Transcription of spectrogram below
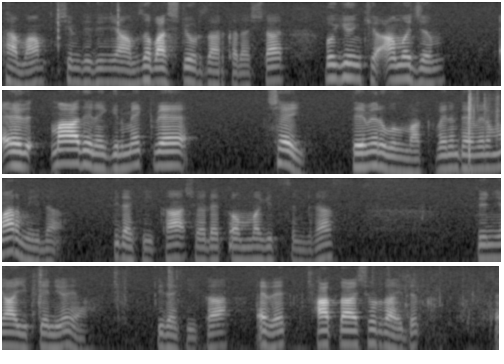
Tamam şimdi dünyamıza başlıyoruz arkadaşlar. Bugünkü amacım el, madene girmek ve şey demir bulmak. Benim demirim var mıydı? Bir dakika şöyle donma gitsin biraz. Dünya yükleniyor ya. Bir dakika. Evet. Hatta şuradaydık. Ee,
